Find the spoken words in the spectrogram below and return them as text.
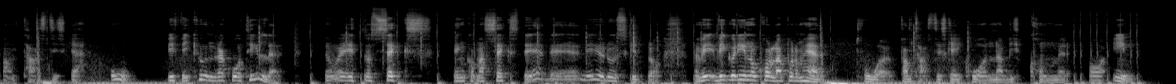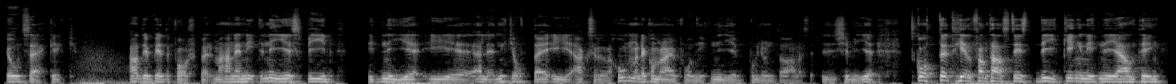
fantastiska... Oh, vi fick 100k till där. Det var 1,6. 1,6. Det, det, det är ju ruskigt bra. Men vi, vi går in och kollar på de här två fantastiska ikonerna vi kommer ha in. Joe Sakic. hade Peter Forsberg, men han är 99 speed, 99 i, eller 98 i acceleration, men det kommer han ju få 99 på grund av alla kemier. Skottet helt fantastiskt, Diking 99 allting.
